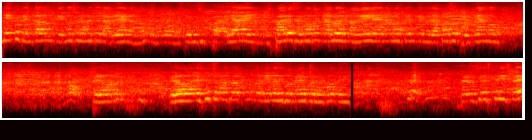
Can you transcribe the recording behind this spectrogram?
Bien comentado que no solamente la briaga, ¿no? que luego nos podemos ir para allá y mis padres se enojan que hablo del Maguey y nada más ven que me la paso pulqueando. Pero, pero escucho más profundo viendo dijo con el bote. Pero sí es triste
